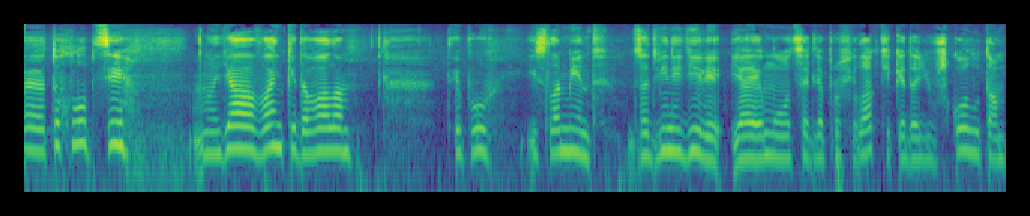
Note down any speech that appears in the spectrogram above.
е, то хлопці, я Ваньки давала, типу, ісламінт за дві неділі. Я йому це для профілактики даю в школу там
